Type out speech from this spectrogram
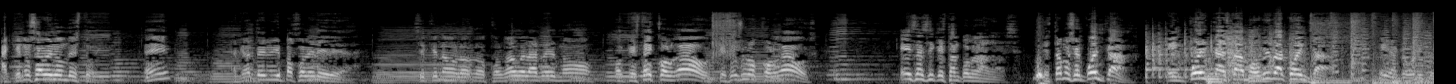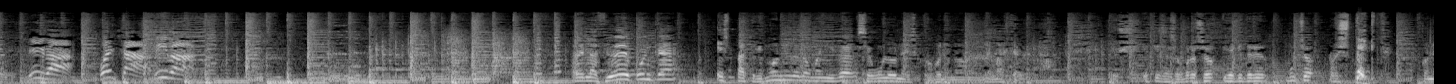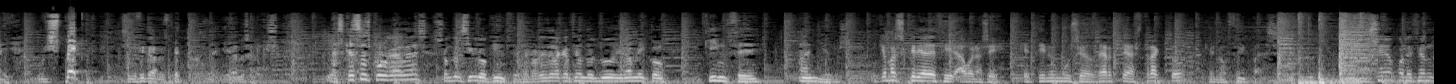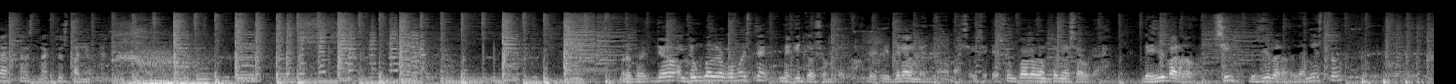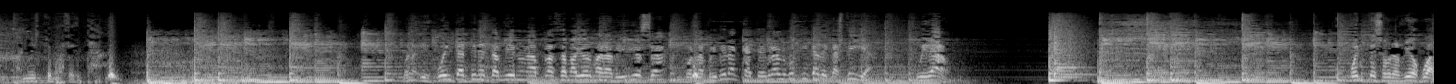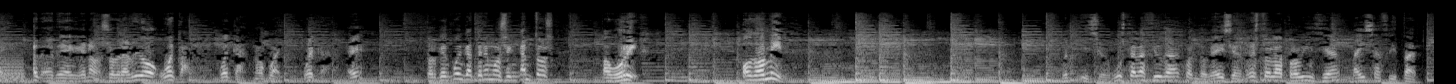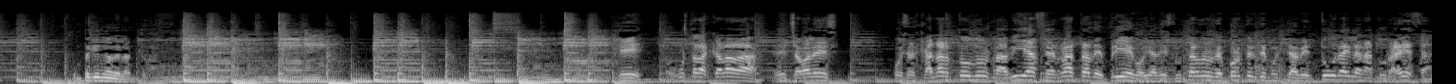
¿A que no sabes dónde estoy? ¿Eh? ¿A que no tenéis ni para la idea? Si es que no, los, colgados de la red no... Porque estáis colgados, que sois unos colgados. Esas sí que están colgadas. ¿Estamos en Cuenca? En Cuenca estamos, ¡viva Cuenca! Mira qué bonito es. ¡Viva! ¡Cuenca! ¡Viva! A ver, la ciudad de Cuenca es patrimonio de la humanidad según la UNESCO. Bueno, no hay más que verlo. Es, es, es asombroso y hay que tener mucho respeto con ella. Respect significa respeto, ya lo sabéis. Las casas colgadas son del siglo XV. ¿Se acordáis de la canción del dúo dinámico 15 años? ¿Y qué más quería decir? Ah, bueno, sí, que tiene un museo de arte abstracto que no flipas. Museo Colección de Arte Abstracto Española. Bueno, pues yo ante un cuadro como este me quito el sombrero, literalmente además. Es, un cuadro de Antonio Saura. Brigitte Bardot, sí, Brigitte Bardot. Y a mí esto, esto me afecta. Bueno, y Cuenca tiene también una plaza mayor maravillosa con la primera catedral gótica de Castilla. Cuidado. Un puente sobre el río Guay. Eh, no, sobre el río Hueca. Hueca, no Guay. Hueca, ¿eh? Porque en Cuenca tenemos encantos para aburrir o dormir. y si os gusta la ciudad, cuando veáis el resto de la provincia, vais a flipar. Un pequeño adelanto. ¿Qué? ¿Os gusta la escalada, eh, chavales? Pues a escalar todos la vía ferrata de Priego y a disfrutar de los deportes de multiaventura y la naturaleza.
